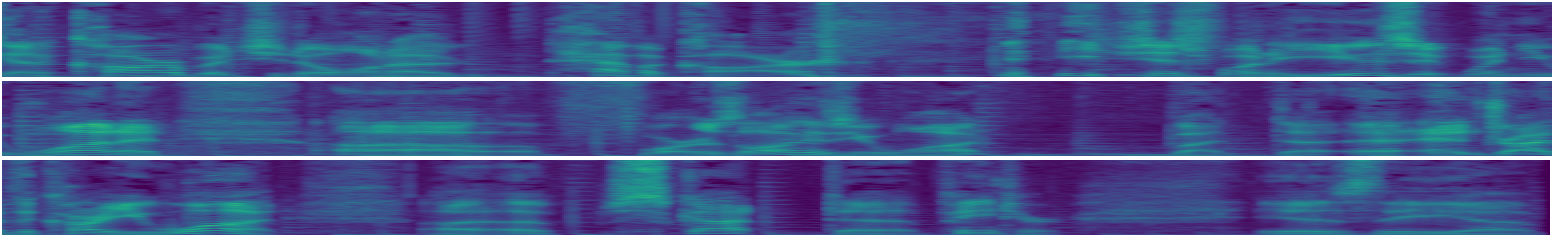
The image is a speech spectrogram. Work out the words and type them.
get a car, but you don't want to have a car. you just want to use it when you want it uh, for as long as you want, but uh, and drive the car you want. Uh, uh, Scott uh, Painter is the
